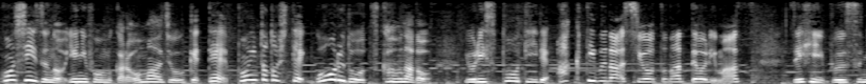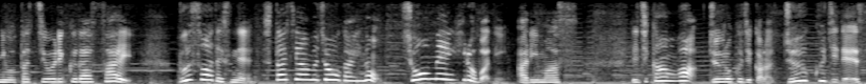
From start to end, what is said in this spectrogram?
今シーズンのユニフォームからオマージュを受けてポイントとしてゴールドを使うなどよりスポーティーでアクティブな仕様となっております。ぜひブースにお立ち寄りください。ブースはですねスタジアム場外の正面広場にあります。で時間は16時から19時です。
